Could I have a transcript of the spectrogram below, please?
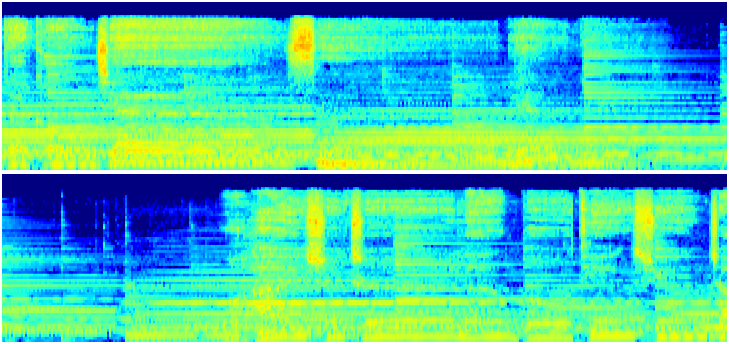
的空间思念你，我还是只能不停寻找。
